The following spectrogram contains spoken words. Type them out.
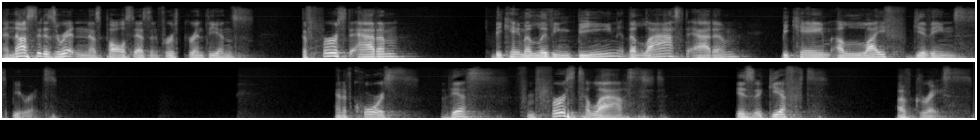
And thus it is written, as Paul says in 1 Corinthians, the first Adam became a living being, the last Adam became a life giving spirit. And of course, this, from first to last, is a gift of grace.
